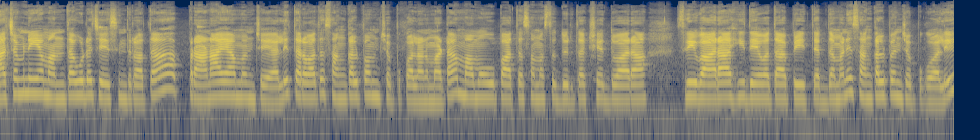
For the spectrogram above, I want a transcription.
ఆచమనీయం అంతా కూడా చేసిన తర్వాత ప్రాణాయామం చేయాలి. తర్వాత సంకల్పం చెప్పుకోవాలన్నమాట. మమ ఉపాత సమస్త దురితక్షే ద్వారా శ్రీ వారాహి దేవతా ప్రీత్యర్థమని సంకల్పం చెప్పుకోవాలి.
